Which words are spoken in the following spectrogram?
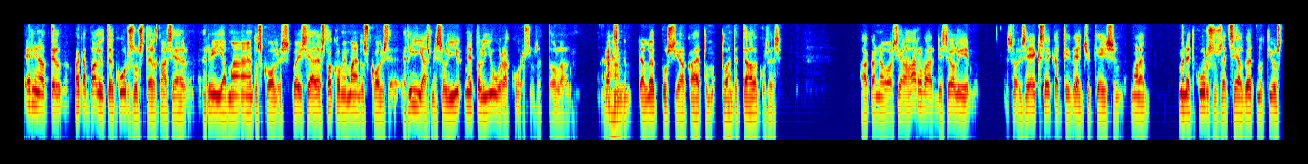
erinäyttel väga paljudel kursustel siellä Riia majantuskoolissa, vai siellä Stockholmin majantuskoolissa Riias, missä oli, net oli juurakursuset tuolla 90 lopussa ja 2000 alkuisessa. Aika no siellä Harvardissa se oli, se oli se executive education. Mä olen monet kursuset siellä vötnut just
